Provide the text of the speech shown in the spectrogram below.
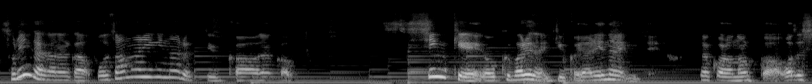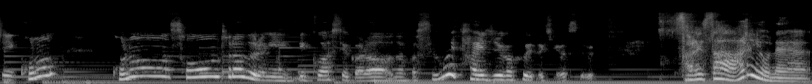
それ以外がなんかおざなりになるっていうかなんか神経を配れないっていうかやれないみたいな。だからなんか私このこの騒音トラブルに出くわしてからなんかすごい体重が増えた気がする。それさあるよね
